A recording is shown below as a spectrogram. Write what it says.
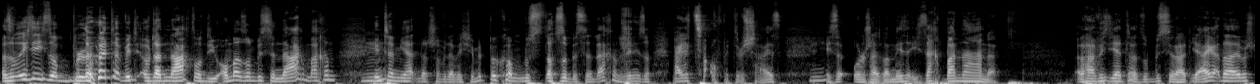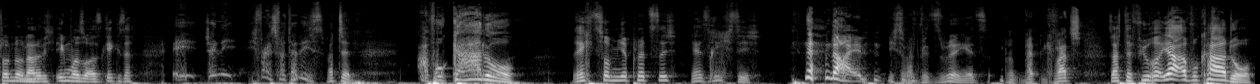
Also richtig so blöd, damit und danach so die Oma so ein bisschen nachmachen. Hinter mir hatten das schon wieder welche mitbekommen, mussten auch so ein bisschen lachen. Jenny so, weil jetzt auf mit dem Scheiß. Ich so, ohne Scheiß, beim nächsten Mal, ich sag Banane. Dann habe ich die halt so ein bisschen halt geärgert, eine halbe Stunde, und dann habe ich irgendwann so als Gag gesagt, ey, Jenny, ich weiß, was das ist. Was denn? Avocado. Rechts von mir plötzlich, ja, ist richtig. Nein. Ich so, was willst du denn jetzt? Was, Quatsch. Sagt der Führer, ja, Avocado.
